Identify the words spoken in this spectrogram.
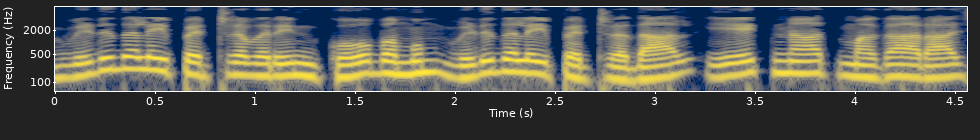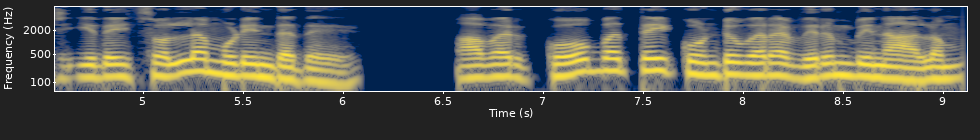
விடுதலை பெற்றவரின் கோபமும் விடுதலை பெற்றதால் ஏக்நாத் மகாராஜ் இதை சொல்ல முடிந்தது. அவர் கோபத்தை கொண்டுவர விரும்பினாலும்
